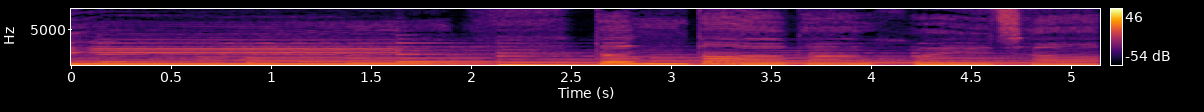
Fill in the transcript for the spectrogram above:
等爸爸回家。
